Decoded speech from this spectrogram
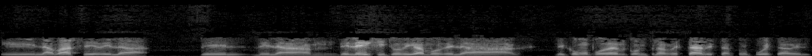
eh, la base de la del, de la, del éxito, digamos, de la de cómo poder contrarrestar esta propuesta del,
